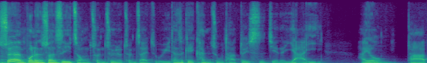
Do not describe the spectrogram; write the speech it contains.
虽然不能算是一种纯粹的存在主义，但是可以看出他对世界的压抑，还有他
